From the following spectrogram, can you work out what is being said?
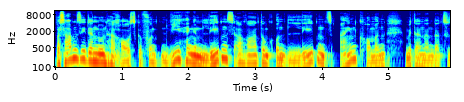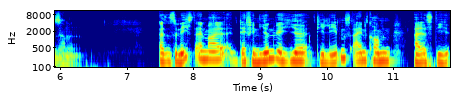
Was haben Sie denn nun herausgefunden? Wie hängen Lebenserwartung und Lebenseinkommen miteinander zusammen? Also zunächst einmal definieren wir hier die Lebenseinkommen als die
